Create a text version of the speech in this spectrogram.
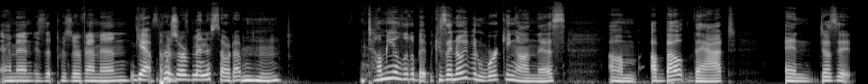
uh, MN? Is it Preserve MN? Yeah, Is that what Preserve Minnesota. Tell me a little bit because I know you've been working on this um, about that. And does it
